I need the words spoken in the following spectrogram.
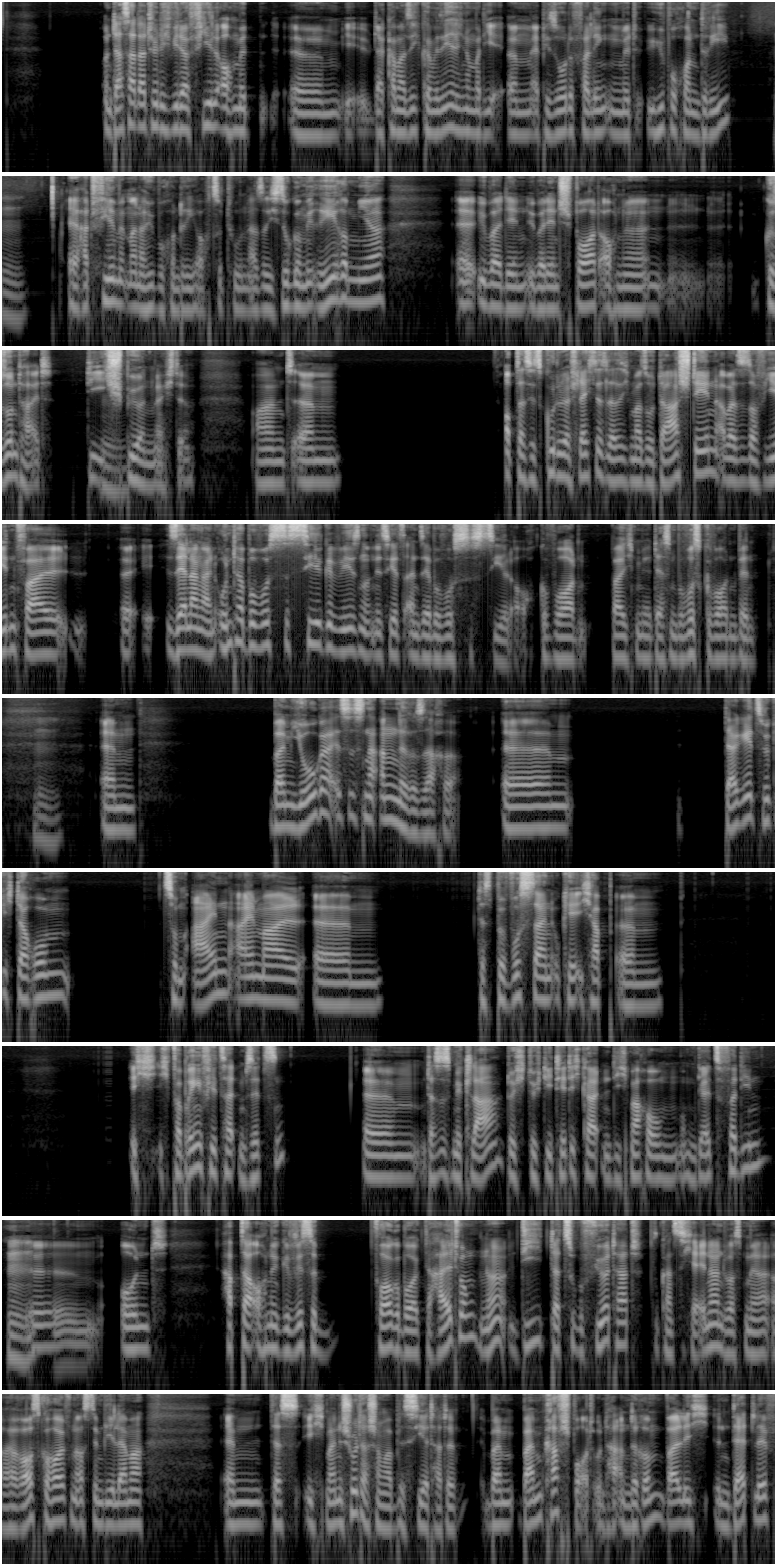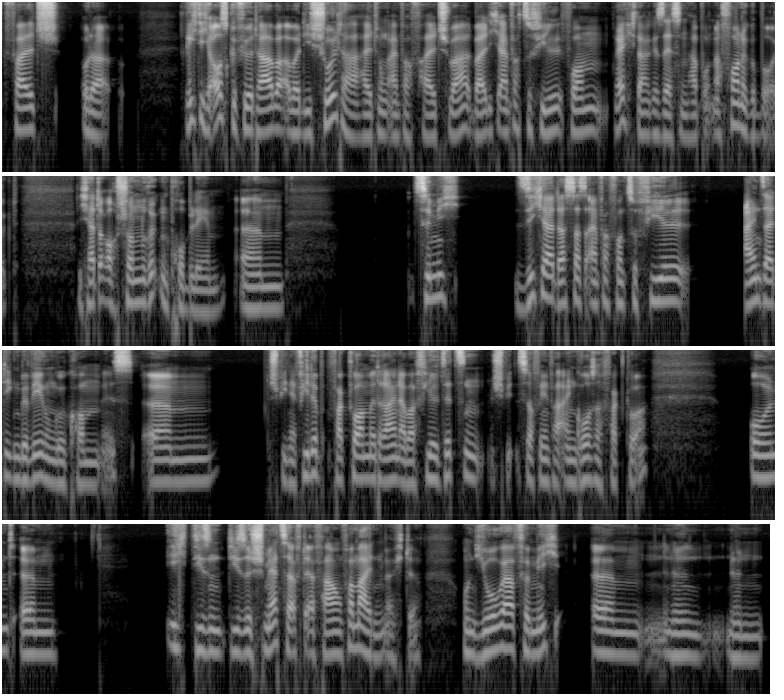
und das hat natürlich wieder viel auch mit, ähm, da kann man sich, können wir sicherlich nochmal die ähm, Episode verlinken mit Hypochondrie Hm. äh, hat viel mit meiner Hypochondrie auch zu tun. Also ich suggeriere mir äh, über, den, über den Sport auch eine, eine Gesundheit, die ich Mhm. spüren möchte. Und ähm, ob das jetzt gut oder schlecht ist, lasse ich mal so dastehen, aber es ist auf jeden Fall äh, sehr lange ein unterbewusstes Ziel gewesen und ist jetzt ein sehr bewusstes Ziel auch geworden, weil ich mir dessen bewusst geworden bin. Hm. Ähm, beim Yoga ist es eine andere Sache. Ähm, da geht es wirklich darum, zum einen einmal ähm, das Bewusstsein, okay, ich habe, ähm, ich, ich verbringe viel Zeit im Sitzen. Ähm, das ist mir klar, durch, durch die Tätigkeiten, die ich mache, um, um Geld zu verdienen Hm. ähm, und habe da auch eine gewisse vorgebeugte Haltung, ne, die dazu geführt hat, du kannst dich erinnern, du hast mir herausgeholfen aus dem Dilemma, ähm, dass ich meine Schulter schon mal blessiert hatte. Beim, beim Kraftsport unter anderem, weil ich einen Deadlift falsch oder richtig ausgeführt habe, aber die Schulterhaltung einfach falsch war, weil ich einfach zu viel vorm Rechner gesessen habe und nach vorne gebeugt. Ich hatte auch schon ein Rückenproblem. Ähm, ziemlich sicher, dass das einfach von zu viel einseitigen Bewegungen gekommen ist. Ähm, spielen ja viele Faktoren mit rein, aber viel Sitzen ist auf jeden Fall ein großer Faktor. Und ähm, ich diesen, diese schmerzhafte Erfahrung vermeiden möchte. Und Yoga für mich ähm, eine ne,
